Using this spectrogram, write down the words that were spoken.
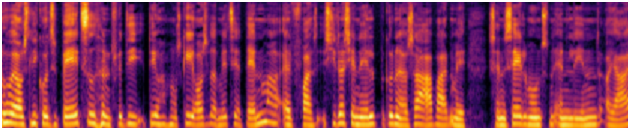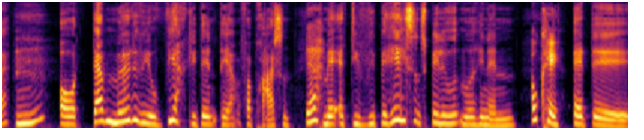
nu vil jeg også lige gå tilbage i tiden, fordi det har måske også været med til at danne mig, at fra Sitter Chanel begynder jeg så at arbejde med Sanne Salmonsen, Anne Linde og jeg. Mm. Og der mødte vi jo virkelig den der fra pressen, Ja, med at de, vi hele tiden spillet ud mod hinanden. okay. At, øh,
